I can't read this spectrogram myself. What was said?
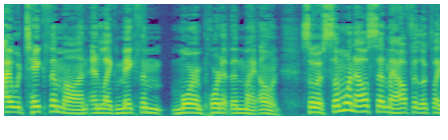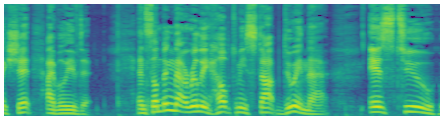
I would take them on and like make them more important than my own. So if someone else said my outfit looked like shit, I believed it. And something that really helped me stop doing that is to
